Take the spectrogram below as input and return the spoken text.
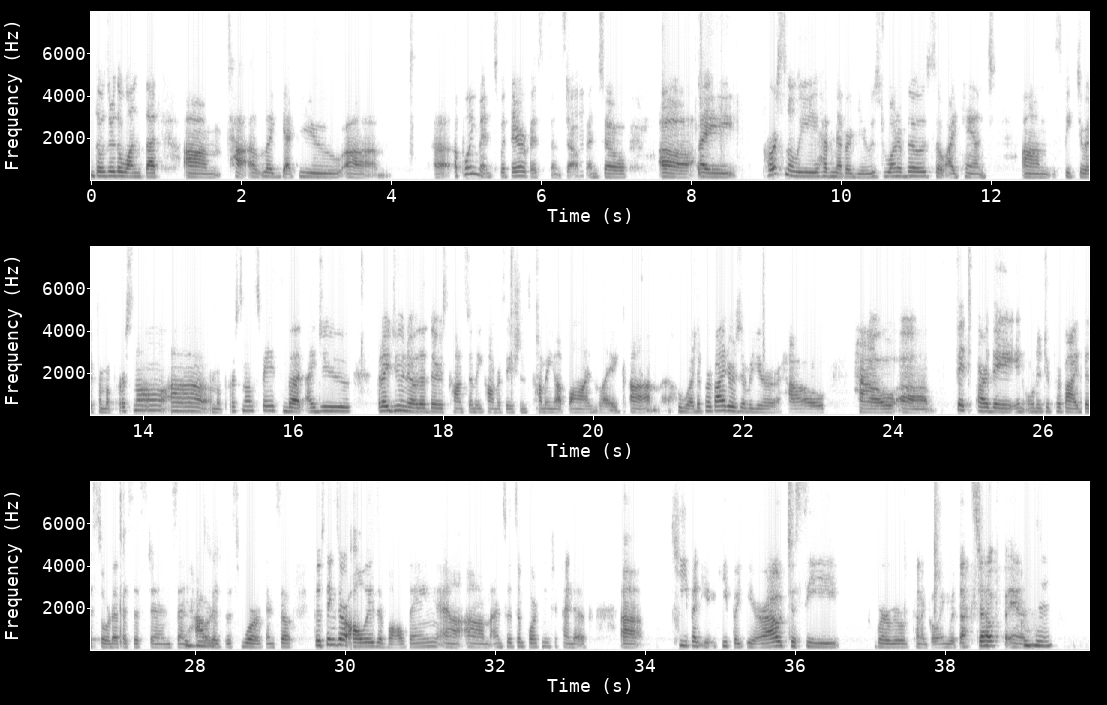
those are the ones that um, ta- like get you um, uh, appointments with therapists and stuff. And so uh, I personally have never used one of those, so I can't um, speak to it from a personal uh, from a personal space. But I do, but I do know that there's constantly conversations coming up on like um, who are the providers over here, how how uh, fit are they in order to provide this sort of assistance and mm-hmm. how does this work and so those things are always evolving uh, um, and so it's important to kind of uh, keep an keep an ear out to see where we were kind of going with that stuff and mm-hmm.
